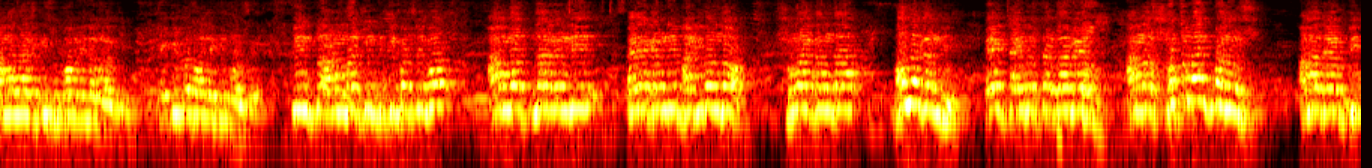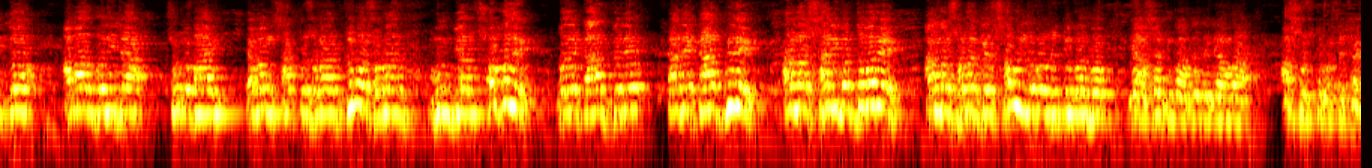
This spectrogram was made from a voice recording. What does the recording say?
আমার লাগে কিছু কম দিলাম আর কি এই কথা অনেকেই বলবে কিন্তু আমরা কিন্তু কি করতে হইব? আমরা তুলাকান্দি তেলাকান্দি বাড়িবন্ধ সোনাকান্দা ভাল্লাকান্দি এই চাই বস্তার গ্রামে আমরা শতভাগ মানুষ, আমাদের বৃদ্ধ, আমার বনিতা, ছোট ভাই এবং ছাত্র সমাজ যুব সমাজ মুরব্বিয়ান সকলে দলে কাজ বেঁধে তাদের কাজ মিলে আমরা সারিবদ্ধ ভাবে আমরা সবাইকে সাফল্য পরিণতি করব। এই আশাটুকু আপনাদেরকে আমরা আশ্বস্ত করতে চাই।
